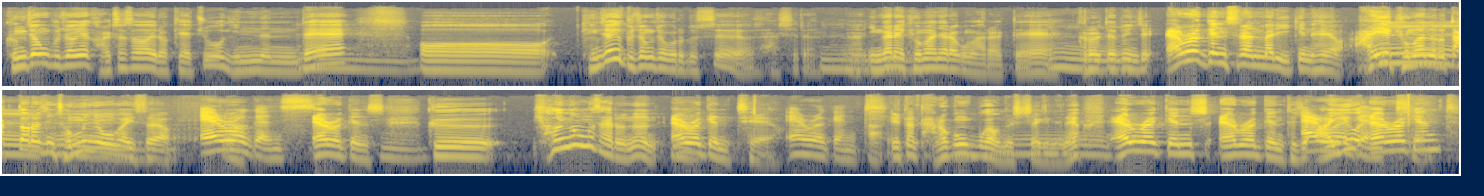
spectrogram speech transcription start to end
긍정 부정에 걸쳐서 이렇게 쭉 있는데 음. 어 굉장히 부정적으로도 쓰여요, 사실은. 음. 어, 인간의 교만이라고 말할 때 그럴 때도 이제 arrogance라는 말이 있긴 해요. 아예 교만으로 딱 떨어진 전문 용어가 있어요. arrogance. arrogance. 그 형용사로는 arrogant예요. arrogant. 아, 일단 단어 공부가 오늘 시작이 되네요. arrogance, arrogant죠. Are you Arrogant.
